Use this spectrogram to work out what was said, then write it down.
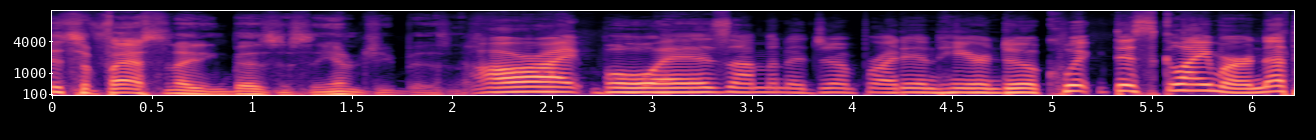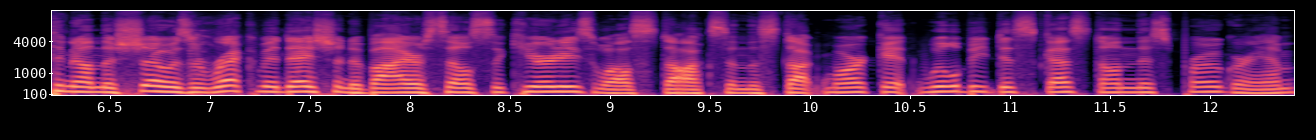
it's a fascinating business, the energy business. All right, boys, I'm going to jump right in here and do a quick disclaimer. Nothing on the show is a recommendation to buy or sell securities while stocks in the stock market will be discussed on this program.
